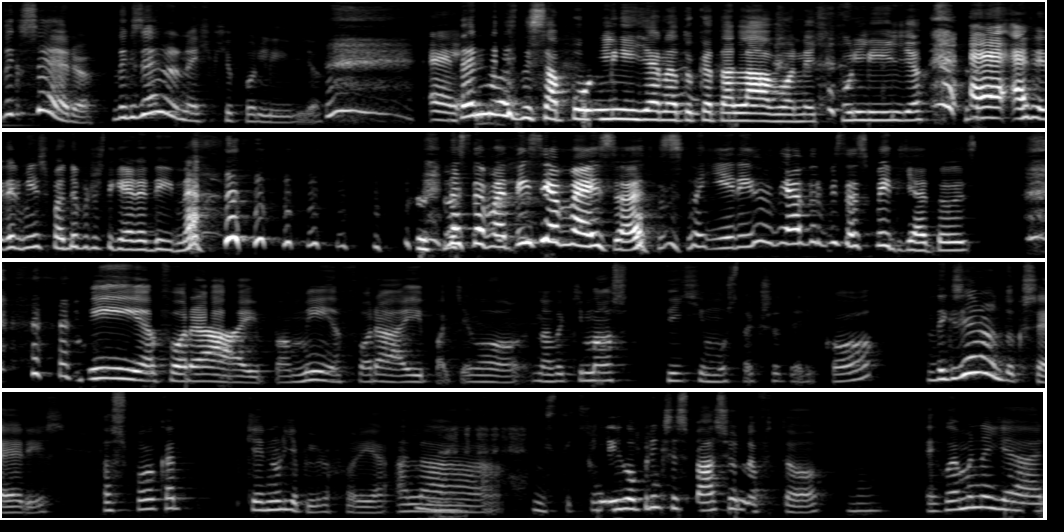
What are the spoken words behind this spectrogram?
δεν ξέρω. Δεν ξέρω αν έχει πιο πολύ ήλιο. Δεν έζησα πολύ για να το καταλάβω αν έχει πολύ ήλιο. ε, αυτή ήταν μια σπάντα προς την καραντίνα. να σταματήσει αμέσως. Να γυρίσουν οι άνθρωποι στα σπίτια τους. μία φορά είπα, μία φορά είπα κι εγώ να δοκιμάσω τύχη μου στο εξωτερικό. Δεν ξέρω αν το ξέρεις. Θα σου πω κάτι καινούργια πληροφορία, αλλά ναι, μυστική. λίγο πριν ξεσπάσει όλο αυτό, ναι. εγώ έμενα για 1,5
